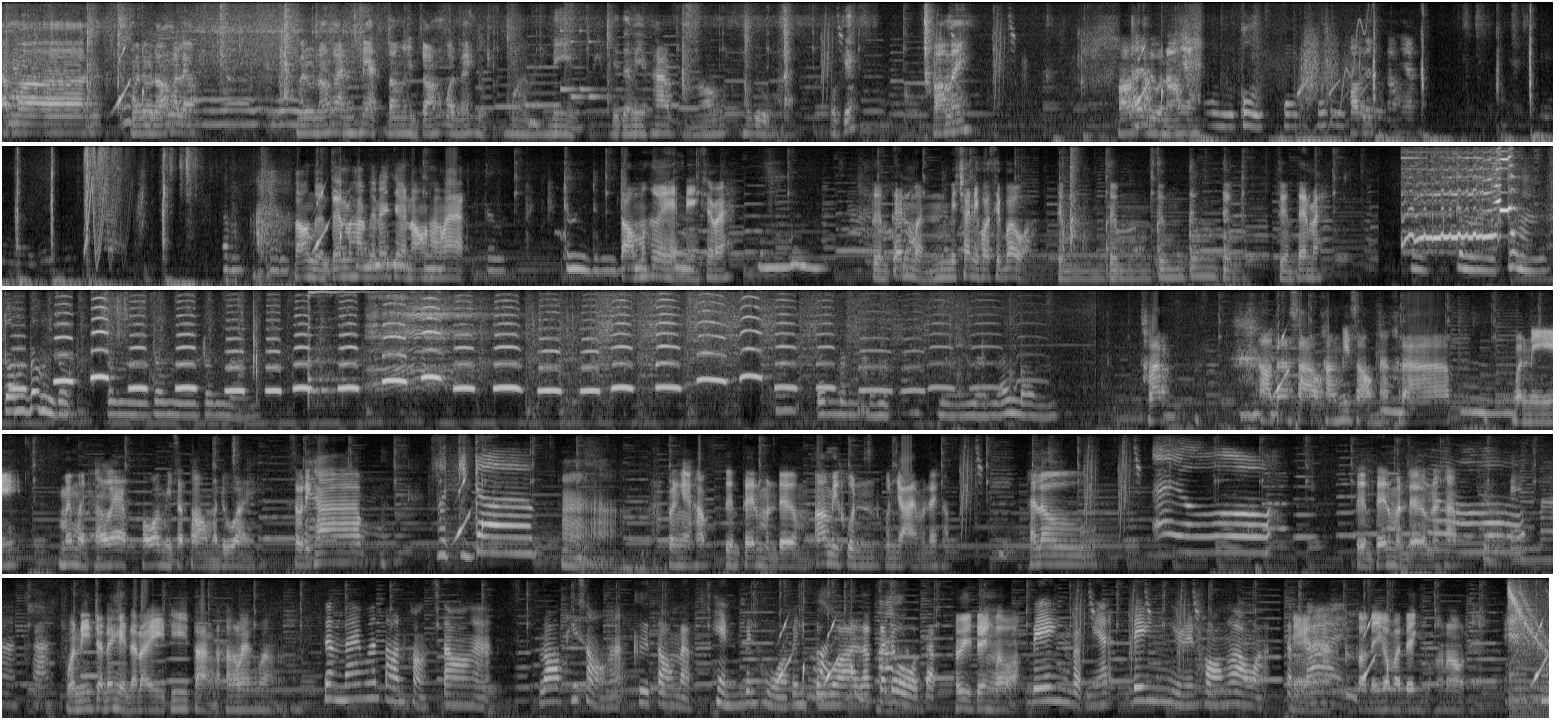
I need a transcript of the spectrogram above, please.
ทำมามาดูน้องกันเร็ว มาดูน้องกัน เนี่ยต้องเห็นจอข้างบนไหมหนูมานี่ เดี๋ยวจะมีภาพของน้องให้ดู โอเค พร้อมไหมพร้อมจะดูน้องยังพร้อมจะดูน้องยังน้องตื่นเต้นไหมครับจะได้เจอน้องครั้งแรกตองไม่เคยเห็นนี่ใช่ไหม ตื่นเต้นเหมือน Mission Impossible อะตึมตึมตึมตึมตึมตื่นเต้นไหมครับอัลตราซาวด์ครั้งที่สองนะครับ วันนี้ไม่เหมือนครั้งแรก เพราะว่ามีสตองมาด้วย สวัสดีครับ สวัสดีครับอ่า เป็นไงครับ ตื่นเต้นเหมือนเดิม อ้าวมีคุณคุณยายมาด้วยครับ ฮัลโหลฮัลโหลตื่นเต้นเหมือนเดิมนะครับ ตื่นเต้นมากค่ะวันนี้จะได้เห็นอะไรที่ต่างกับครั้งแรกบ้าง จำได้ว่าตอนของสตองอะรอบที่สองอะคือตองแบบเห็นเป็นหัวเป็นตัวแล้วกระโดดแบบเฮ้ยเด้งแล้วเหรอะเด้งแบบเนี้ยเด้งอยู่ในท้องเราอะจำได้ตอนนี้ก็มาเด้งอยู่ข้างนอกแทน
